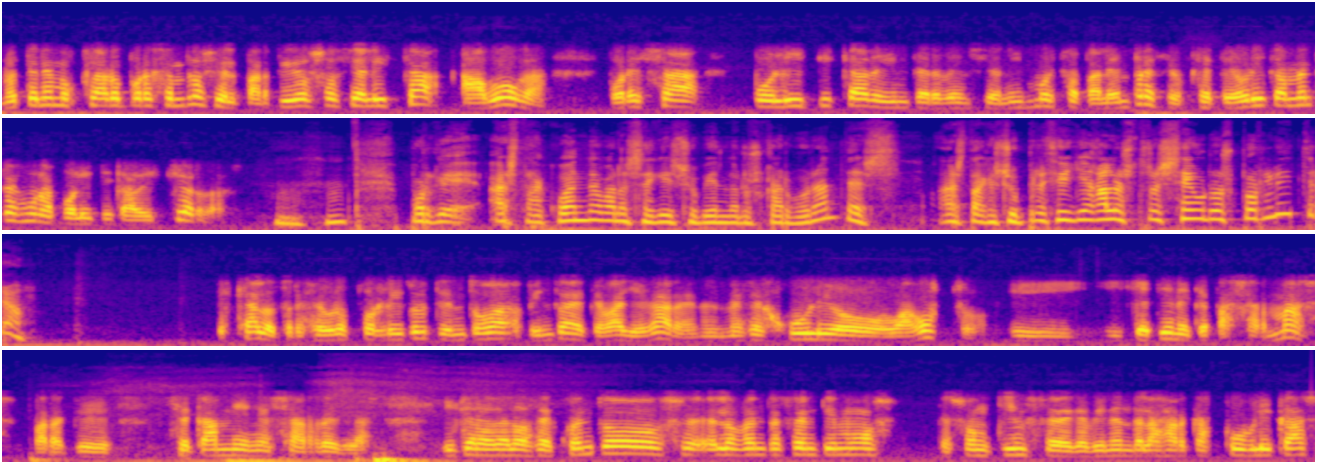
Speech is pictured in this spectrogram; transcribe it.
No tenemos claro, por ejemplo, si el Partido Socialista aboga por esa política de intervencionismo estatal en precios, que teóricamente es una política de izquierdas. Porque ¿hasta cuándo van a seguir subiendo los carburantes? ¿Hasta que su precio llega a los 3 euros por litro? es que a los 3 euros por litro tiene toda la pinta de que va a llegar en el mes de julio o agosto y, y que tiene que pasar más para que se cambien esas reglas. Y que lo de los descuentos en los 20 céntimos, que son 15 que vienen de las arcas públicas,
